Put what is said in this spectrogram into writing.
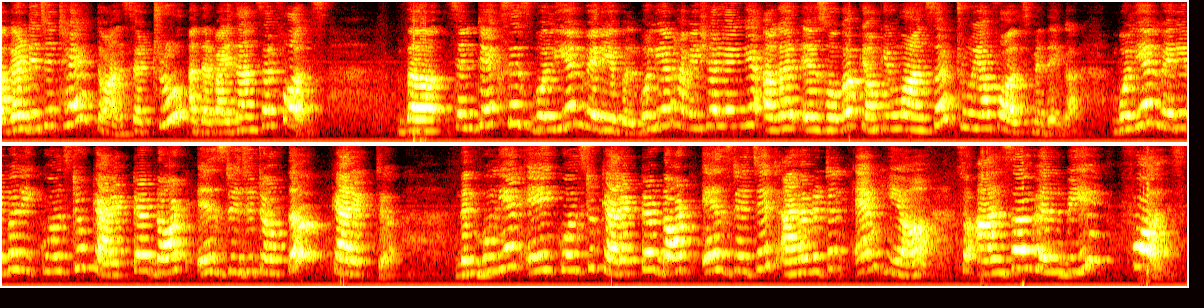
अगर digit है तो answer true otherwise answer false. The syntax is boolean variable. Boolean हमेशा लेंगे अगर is होगा क्योंकि वो answer true या false में देगा. Boolean variable equals to character dot is digit of the character. Then boolean a equals to character dot is digit. I have written m here. So answer will be false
